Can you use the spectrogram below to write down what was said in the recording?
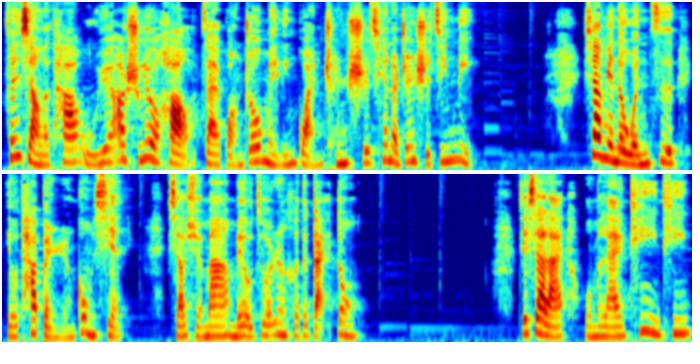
分享了她五月二十六号在广州美领馆陈时迁的真实经历。下面的文字由她本人贡献，小雪妈没有做任何的改动。接下来，我们来听一听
